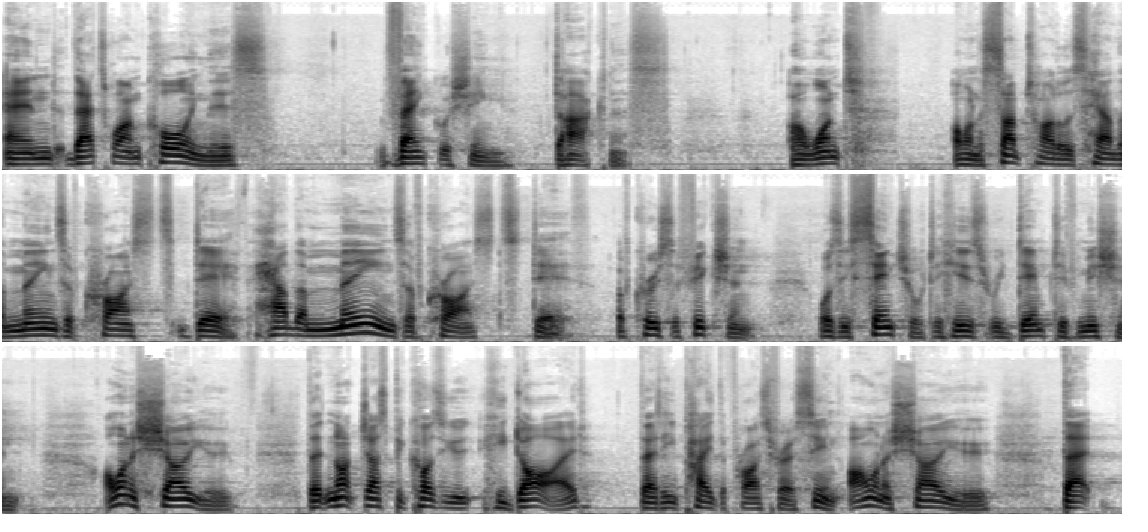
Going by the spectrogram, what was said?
And that's why I'm calling this Vanquishing Darkness. I want, I want to subtitle this How the Means of Christ's Death, how the means of Christ's death, of crucifixion, was essential to his redemptive mission. I want to show you that not just because he, died, that he paid the price for our sin. I want to show you that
